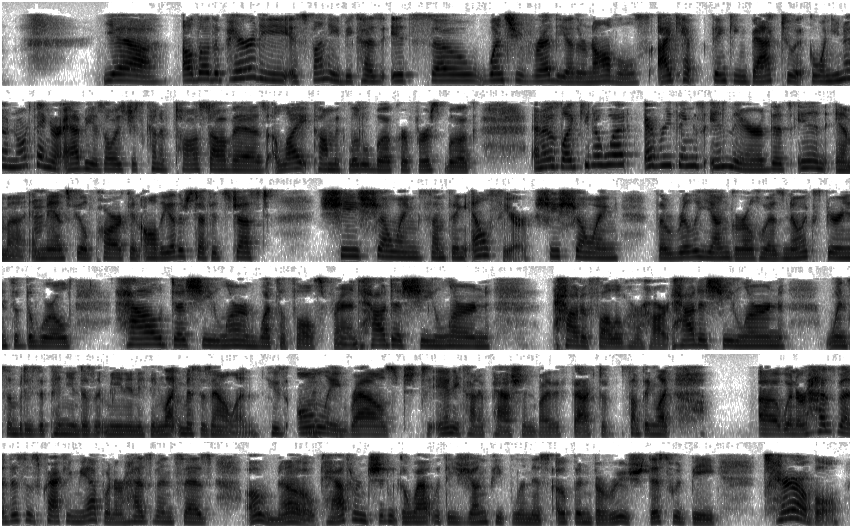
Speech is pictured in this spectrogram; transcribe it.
yeah. Although the parody is funny because it's so. Once you've read the other novels, I kept thinking back to it, going, you know, Northanger Abbey is always just kind of tossed off as a light comic little book or first book. And I was like, you know what? Everything's in there that's in Emma and mm-hmm. Mansfield Park and all the other stuff. It's just she's showing something else here. She's showing the really young girl who has no experience of the world. How does she learn what's a false friend? How does she learn how to follow her heart? How does she learn when somebody's opinion doesn't mean anything? Like Mrs. Allen, who's only mm-hmm. roused to any kind of passion by the fact of something like, uh, when her husband, this is cracking me up, when her husband says, Oh no, Catherine shouldn't go out with these young people in this open barouche. This would be terrible.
